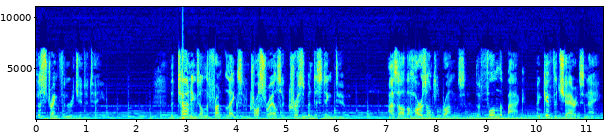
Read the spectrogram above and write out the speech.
for strength and rigidity. The turnings on the front legs and cross rails are crisp and distinctive, as are the horizontal rungs that form the back and give the chair its name.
